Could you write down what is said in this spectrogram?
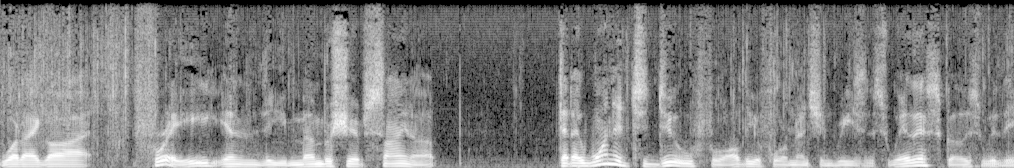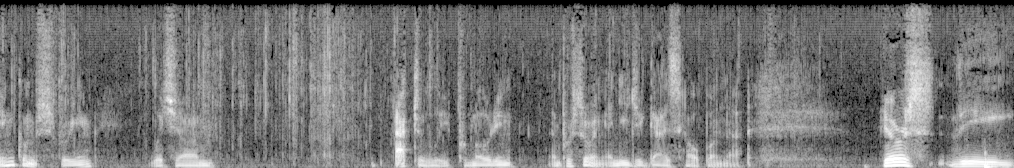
what I got free in the membership sign up that I wanted to do for all the aforementioned reasons. Where this goes with the income stream, which I'm actively promoting and pursuing. I need you guys' help on that. Here's the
